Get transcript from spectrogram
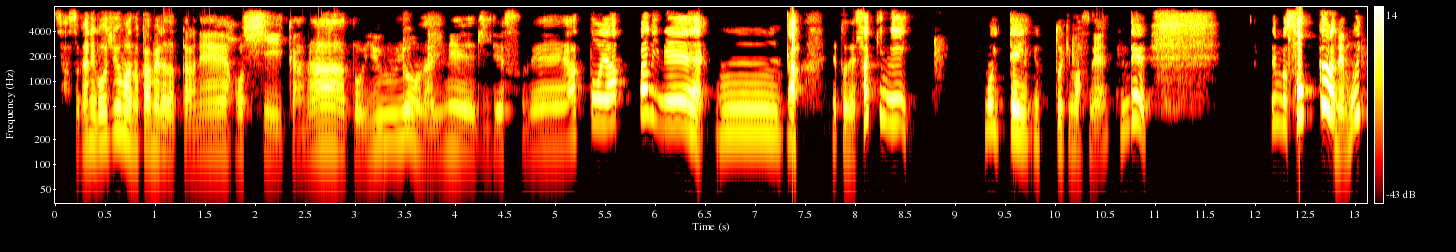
さすがに50万のカメラだったらね、欲しいかなというようなイメージですね。あと、やっぱりね、うーん、あ、えっとね、先にもう一点言っときますね。で、でもそっからね、もう一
